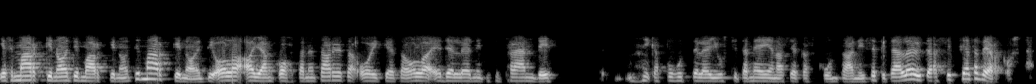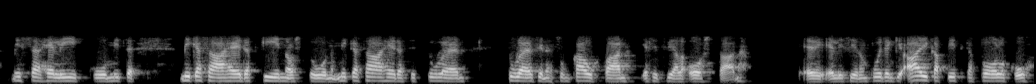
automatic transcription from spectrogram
Ja se markkinointi, markkinointi, markkinointi, olla ajankohtainen, tarjota oikeaa, olla edelleen niin kuin se brändi, mikä puhuttelee just sitä meidän asiakaskuntaa, niin se pitää löytää sitten sieltä verkosta, missä he liikkuu, miten, mikä saa heidät kiinnostuun, mikä saa heidät sitten tulee, tulee sinne sun kauppaan ja sitten vielä ostaan. Eli, eli siinä on kuitenkin aika pitkä polku,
